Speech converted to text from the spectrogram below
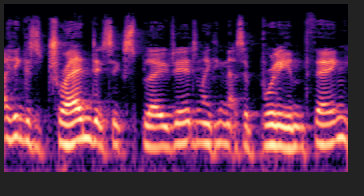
I think as a trend, it's exploded, and I think that's a brilliant thing.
